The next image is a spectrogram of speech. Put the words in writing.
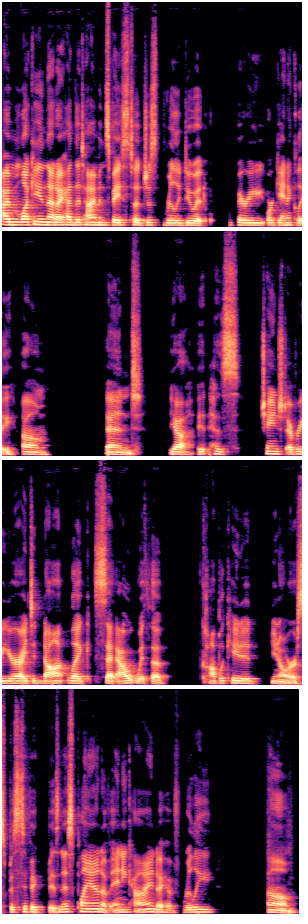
I'm lucky in that I had the time and space to just really do it very organically. Um, and yeah, it has changed every year. I did not like set out with a complicated, you know, or a specific business plan of any kind. I have really um,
